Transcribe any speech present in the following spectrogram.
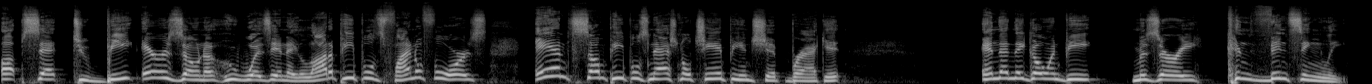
upset to beat Arizona, who was in a lot of people's Final Fours and some people's national championship bracket. And then they go and beat Missouri convincingly.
